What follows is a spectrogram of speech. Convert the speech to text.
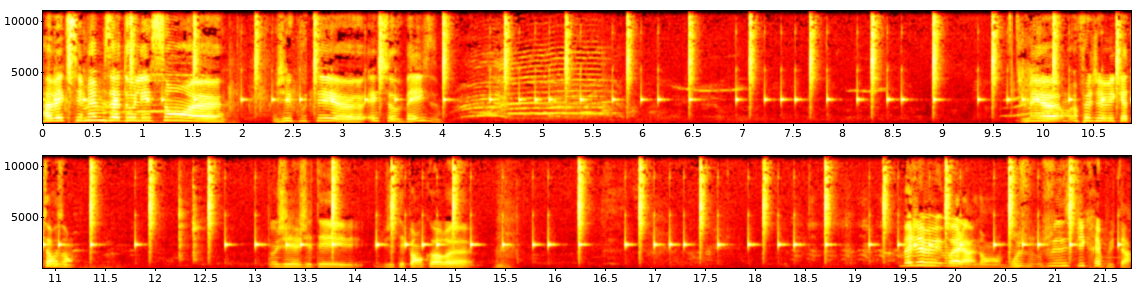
Avec ces mêmes adolescents, euh, euh Ace of Base. Mais euh, en fait, j'avais 14 ans. Donc j'étais, j'étais pas encore. Euh, bah, voilà, non, bon, je vous expliquerai plus tard.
